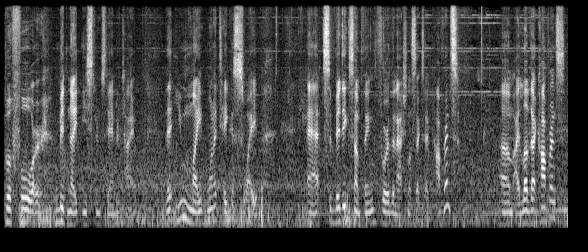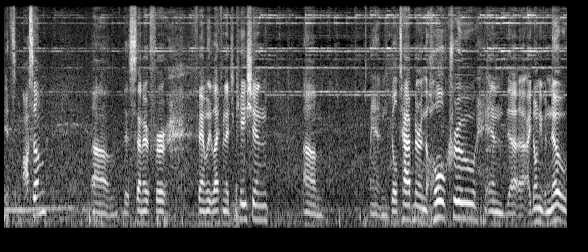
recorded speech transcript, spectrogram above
before midnight Eastern Standard Time, that you might want to take a swipe at submitting something for the National Sex Ed Conference. Um, I love that conference. It's awesome. Um, the Center for Family Life and Education um, and Bill Taverner and the whole crew, and uh, I don't even know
